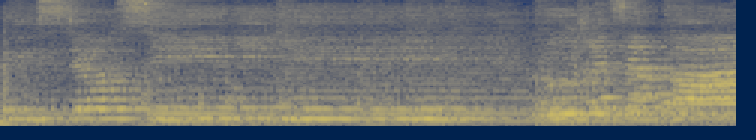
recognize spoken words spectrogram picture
Листя осінні кружаться пам'ять.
